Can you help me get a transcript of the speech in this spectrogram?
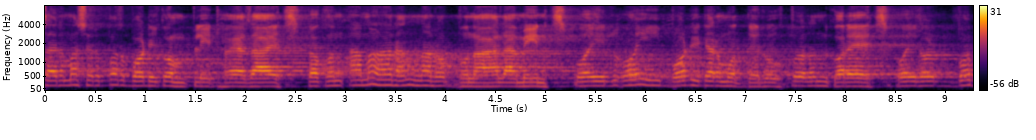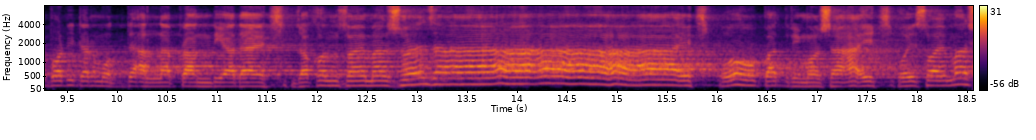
চার মাসের পর বডি কমপ্লিট হয়ে যায়। তখন আমার আল্লাহ রব্বুল আলামিন ওই ওই বডিটার মধ্যে রূপ প্রদান করে, ওই বডিটার মধ্যে আল্লাহ প্রাণ দিয়া দেয়। যখন ছয় মাস হয়ে যায় ও পাদ্রি মশাই, ওই ছয় মাস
